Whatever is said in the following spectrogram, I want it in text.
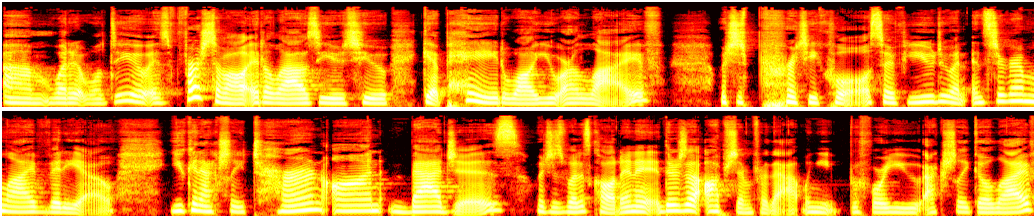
um, what it will do is first of all, it allows you to get paid while you are live which is pretty cool. So if you do an Instagram live video, you can actually turn on badges, which is what it's called. And it, there's an option for that when you before you actually go live.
